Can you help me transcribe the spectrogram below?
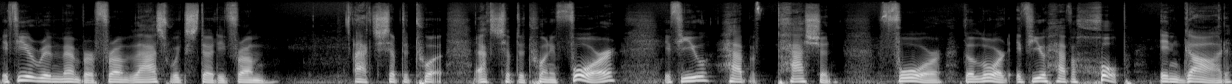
If you remember from last week's study from Acts chapter 12, Acts chapter 24, if you have a passion for the Lord, if you have a hope in God,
